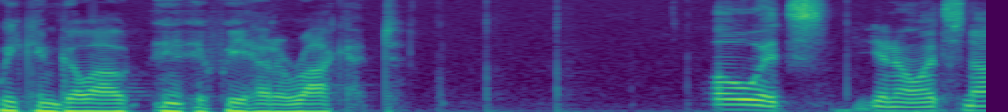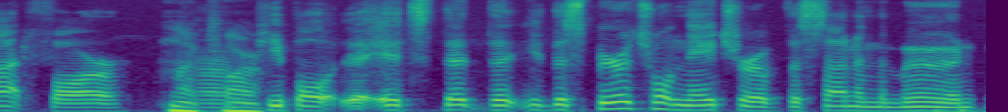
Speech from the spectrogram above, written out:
we can go out if we had a rocket? Oh, it's you know, it's not far. Not Um, far. People, it's the, the the spiritual nature of the sun and the moon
